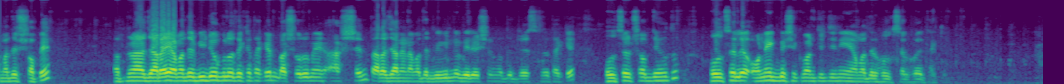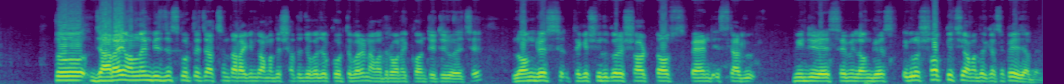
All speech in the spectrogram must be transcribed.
আমাদের শপে আপনারা যারাই আমাদের ভিডিওগুলো দেখে থাকেন বা শোরুমে আসছেন, তারা জানেন আমাদের বিভিন্ন ভেরিয়েশনের মধ্যে ড্রেস হয়ে থাকে। হোলসেল সব যেহেতু হোলসেলে অনেক বেশি কোয়ান্টিটি নিয়ে আমাদের হোলসেল হয়ে থাকে। তো যারাই অনলাইন বিজনেস করতে চাচ্ছেন, তারা কিন্তু আমাদের সাথে যোগাযোগ করতে পারেন। আমাদের অনেক কোয়ান্টিটি রয়েছে। লং ড্রেস থেকে শুরু করে short tops pants skirt midi dress semi long dress এগুলো সব কিছু আমাদের কাছে পেয়ে যাবেন।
